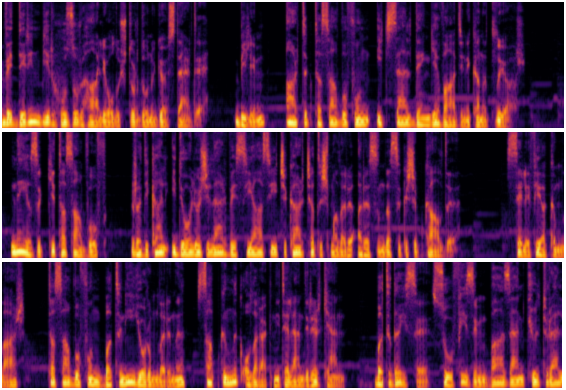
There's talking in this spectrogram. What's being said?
ve derin bir huzur hali oluşturduğunu gösterdi. Bilim, artık tasavvufun içsel denge vaadini kanıtlıyor. Ne yazık ki tasavvuf, radikal ideolojiler ve siyasi çıkar çatışmaları arasında sıkışıp kaldı. Selefi akımlar, tasavvufun batıni yorumlarını sapkınlık olarak nitelendirirken, batıda ise sufizm bazen kültürel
